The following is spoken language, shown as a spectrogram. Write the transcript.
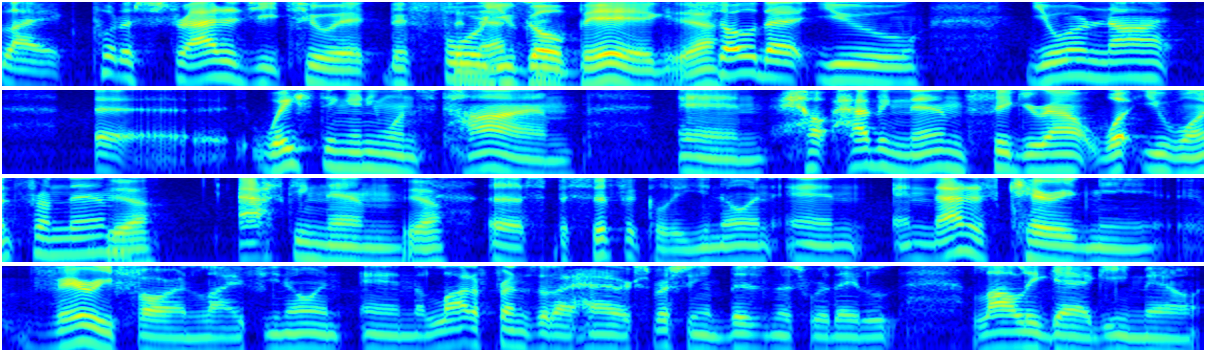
like put a strategy to it before you go big Yeah. so that you you're not uh, wasting anyone's time and having them figure out what you want from them Yeah. asking them Yeah. uh, specifically you know and, and and that has carried me very far in life you know and, and a lot of friends that i have especially in business where they lollygag email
